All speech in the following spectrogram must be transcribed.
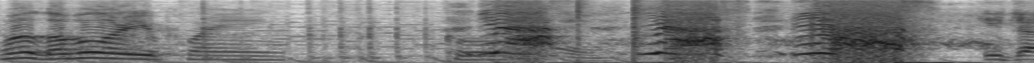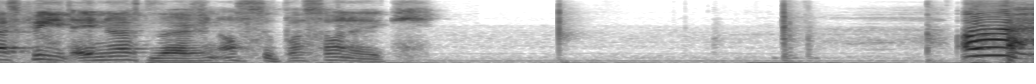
What level are you playing? Cool. Yes! Yes! Yes! He just beat a nerfed version of Supersonic. Alright,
